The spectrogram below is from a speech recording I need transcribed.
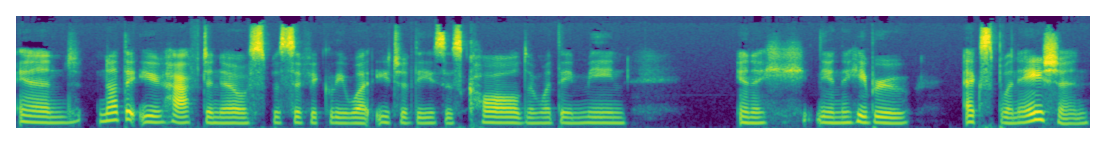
And not that you have to know specifically what each of these is called and what they mean in a in the Hebrew explanation,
